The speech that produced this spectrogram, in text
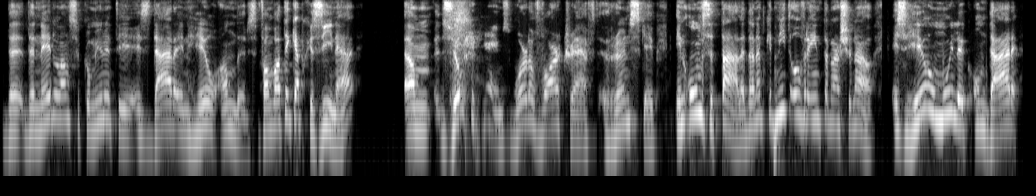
de, de Nederlandse community is daarin heel anders. Van wat ik heb gezien, hè. ehm, zulke games, World of Warcraft, RuneScape, in onze talen, dan heb ik het niet over internationaal, is heel moeilijk om daar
